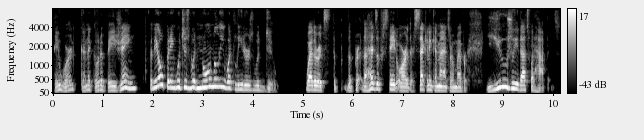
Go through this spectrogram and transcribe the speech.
they weren't going to go to Beijing for the opening, which is what normally what leaders would do. Whether it's the, the, the heads of state or their second in commands or whomever, usually that's what happens.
